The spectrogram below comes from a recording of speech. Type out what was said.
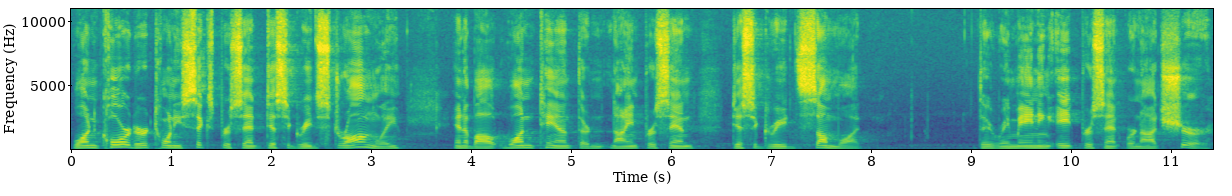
One quarter, 26%, disagreed strongly and about one tenth or 9% disagreed somewhat. The remaining 8% were not sure.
